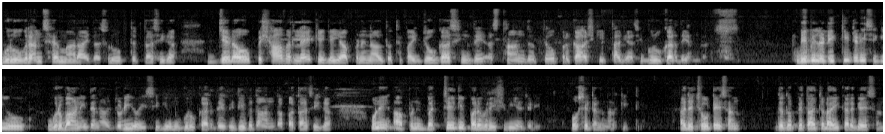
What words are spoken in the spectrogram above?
ਗੁਰੂ ਗ੍ਰੰਥ ਸਾਹਿਬ ਮਹਾਰਾਜ ਦਾ ਸਰੂਪ ਦਿੱਤਾ ਸੀਗਾ। ਜਿਹੜਾ ਉਹ ਪਿਸ਼ਾਵਰ ਲੈ ਕੇ ਗਈ, ਆਪਣੇ ਨਾਲ ਤੇ ਉੱਥੇ ਭਾਈ ਜੋਗਾ ਸਿੰਘ ਦੇ ਅਸਥਾਨ ਦੇ ਉੱਤੇ ਉਹ ਪ੍ਰਕਾਸ਼ ਕੀਤਾ ਗਿਆ ਸੀ, ਗੁਰੂ ਘਰ ਦੇ ਅੰਦਰ। ਬੀਬੀ ਲੜਿੱਕੀ ਜਿਹੜੀ ਸੀਗੀ, ਉਹ ਗੁਰਬਾਣੀ ਦੇ ਨਾਲ ਜੁੜੀ ਹੋਈ ਸੀਗੀ, ਉਹਨੂੰ ਗੁਰੂ ਘਰ ਦੇ ਵਿਧੀ ਵਿਧਾਨ ਦਾ ਪਤਾ ਸੀਗਾ। ਉਹਨੇ ਆਪਣੇ ਬੱਚੇ ਦੀ ਪਰਵਰਿਸ਼ ਵੀ ਹੈ ਜਿਹੜੀ, ਉਸੇ ਢੰਗ ਨਾਲ ਕੀਤੀ। ਅਜੇ ਛੋਟੇ ਸਨ, ਜਦੋਂ ਪਿਤਾ ਚੜ੍ਹਾਈ ਕਰ ਗਏ ਸਨ,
